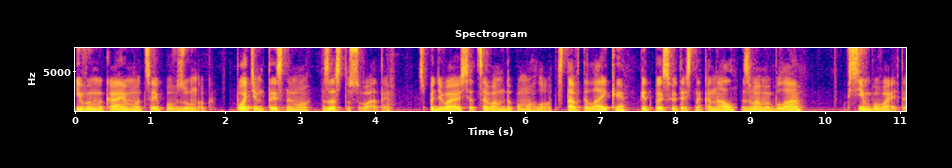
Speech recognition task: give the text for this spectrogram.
і вимикаємо цей повзунок. Потім тиснемо Застосувати. Сподіваюся, це вам допомогло. Ставте лайки, підписуйтесь на канал. З вами була. Всім бувайте!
